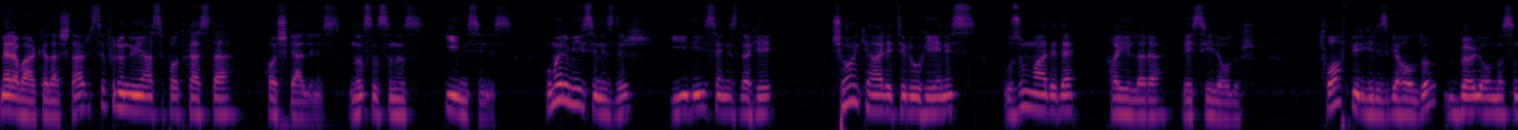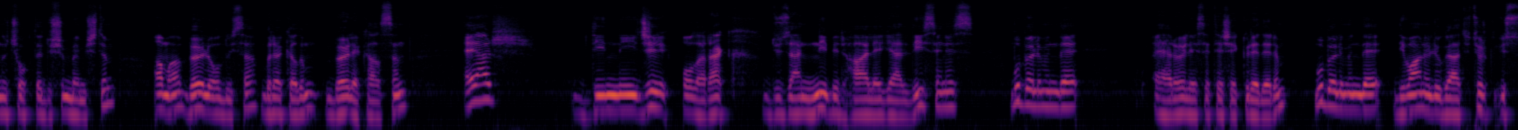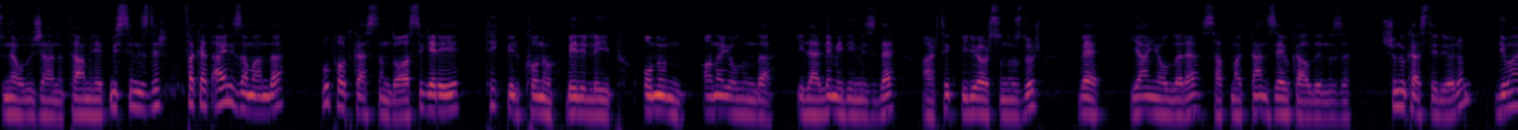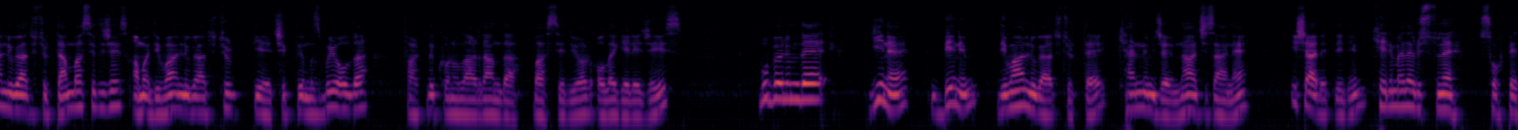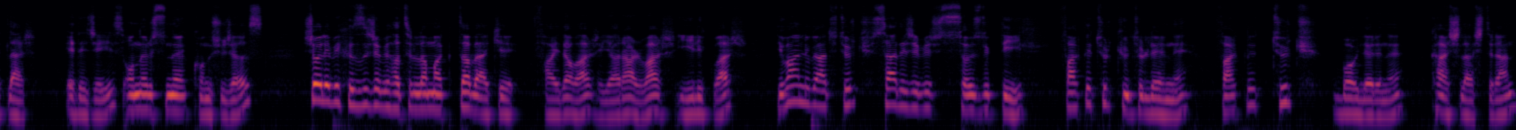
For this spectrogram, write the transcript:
Merhaba arkadaşlar, Sıfırın Dünyası Podcast'a hoş geldiniz. Nasılsınız, iyi misiniz? Umarım iyisinizdir. İyi değilseniz dahi şu anki haleti ruhiyeniz uzun vadede hayırlara vesile olur. Tuhaf bir girizgah oldu. Böyle olmasını çok da düşünmemiştim. Ama böyle olduysa bırakalım böyle kalsın. Eğer dinleyici olarak düzenli bir hale geldiyseniz bu bölümünde eğer öyleyse teşekkür ederim. Bu bölümünde Divan-ı Lügat Türk üstüne olacağını tahmin etmişsinizdir. Fakat aynı zamanda bu podcast'ın doğası gereği tek bir konu belirleyip onun ana yolunda ilerlemediğimizi de artık biliyorsunuzdur ve yan yollara sapmaktan zevk aldığımızı. Şunu kastediyorum. Divan Lügat Türk'ten bahsedeceğiz ama Divan Lügat Türk diye çıktığımız bu yolda farklı konulardan da bahsediyor ola geleceğiz. Bu bölümde yine benim Divan Lügat Türk'te kendimce naçizane işaretlediğim kelimeler üstüne sohbetler edeceğiz. Onlar üstüne konuşacağız. Şöyle bir hızlıca bir hatırlamakta belki fayda var, yarar var, iyilik var. Divan Lügat Türk sadece bir sözlük değil, farklı Türk kültürlerini, farklı Türk boylarını karşılaştıran,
